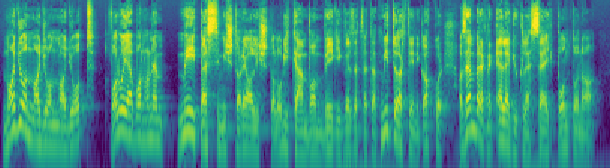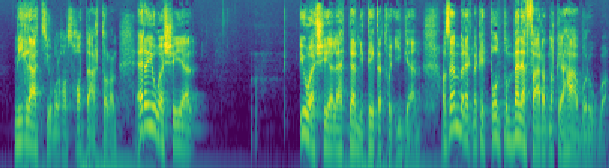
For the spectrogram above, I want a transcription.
nagyon-nagyon nagyot, valójában, hanem mély pessimista, realista logikán van végigvezetve. Tehát mi történik akkor? Az embereknek elegük lesz egy ponton a migrációból, ha az határtalan. Erre jó eséllyel jó eséllyel lehet tenni tétet, hogy igen. Az embereknek egy ponton belefáradnak-e a háborúba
